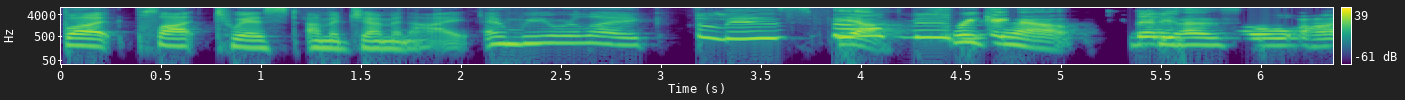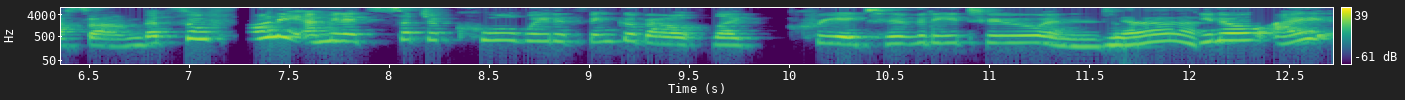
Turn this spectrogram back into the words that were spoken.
But plot twist, I'm a Gemini. And we were like, Liz yeah. Feldman. Freaking out. That is Yes. so awesome. That's so funny. I mean, it's such a cool way to think about like creativity too. And Yeah. you know, I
